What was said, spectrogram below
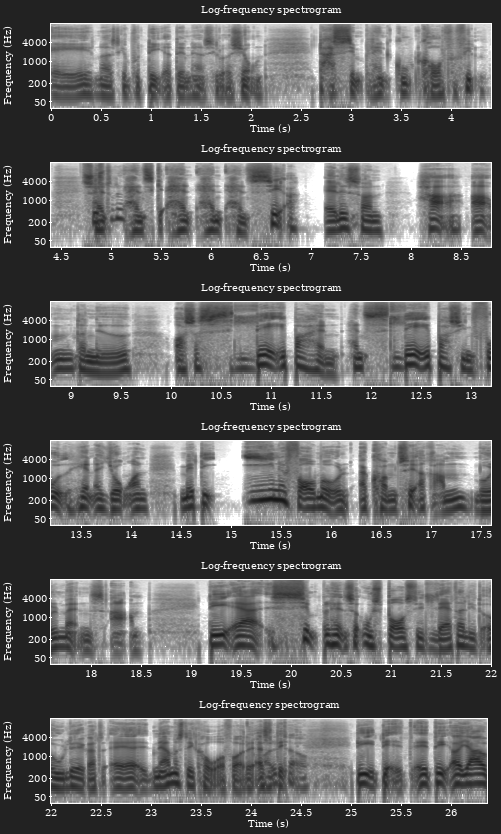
af, når jeg skal vurdere den her situation. Der er simpelthen gult kort for film. Synes han, du det? Han, skal, han, han, han ser Allison har armen dernede, og så slæber han, han slæber sin fod hen ad jorden med det ene formål at komme til at ramme målmandens arm. Det er simpelthen så usportsligt, latterligt og ulækkert, jeg nærmest ikke har ord for det. Altså, det, det, det, det, og jeg,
